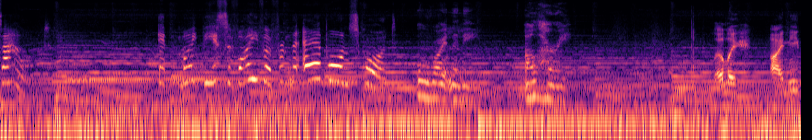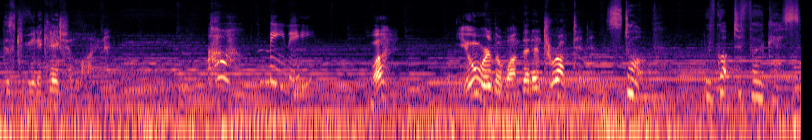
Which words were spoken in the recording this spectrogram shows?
Sound. It might be a survivor from the airborne squad. All right, Lily. I'll hurry. Lily, I need this communication line. Oh, meanie. What? You were the one that interrupted. Stop. We've got to focus.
